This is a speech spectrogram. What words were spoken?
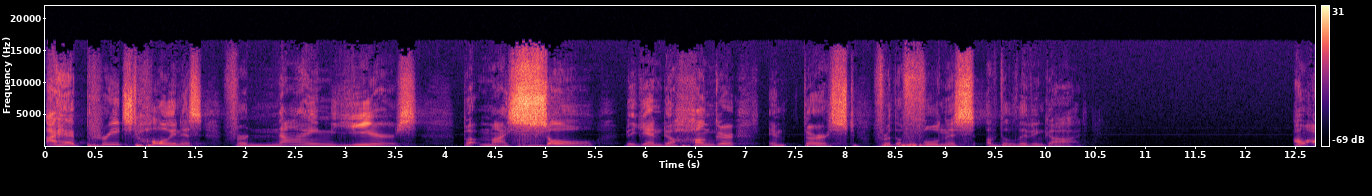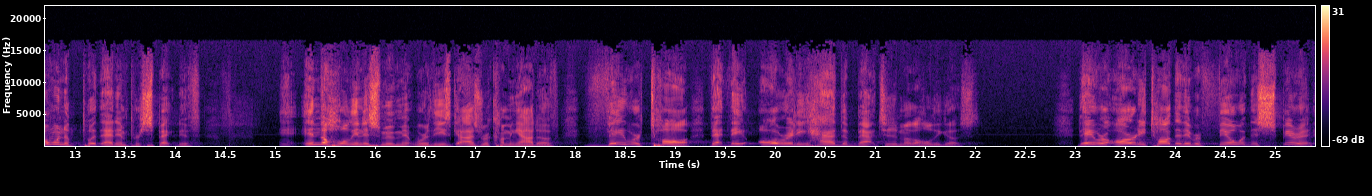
I had preached holiness for nine years, but my soul began to hunger and thirst for the fullness of the living God. I, I want to put that in perspective. In the holiness movement where these guys were coming out of, they were taught that they already had the baptism of the Holy Ghost. They were already taught that they were filled with the Spirit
